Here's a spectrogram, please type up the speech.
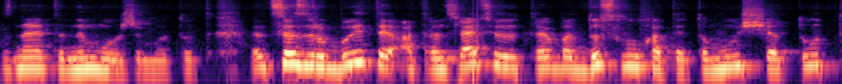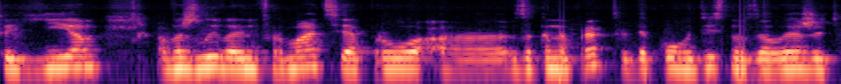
знаєте, не можемо тут це зробити, а трансляцію треба дослухати, тому що тут є важлива інформація про законопроект, від якого дійсно залежить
